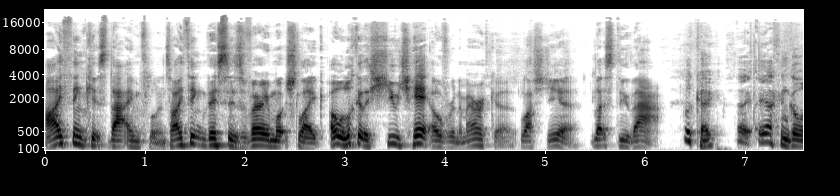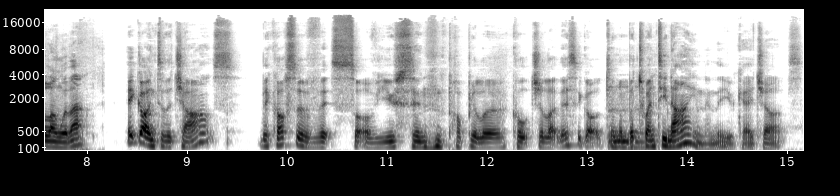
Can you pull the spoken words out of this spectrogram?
I think it's that influence. I think this is very much like, oh, look at this huge hit over in America last year. Let's do that. Okay, uh, I, I can go along with that. It got into the charts because of its sort of use in popular culture like this. It got to number mm. 29 in the UK charts.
